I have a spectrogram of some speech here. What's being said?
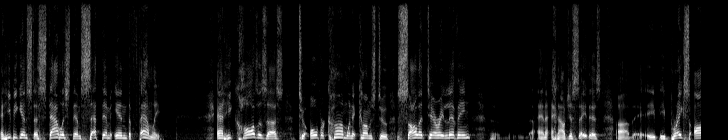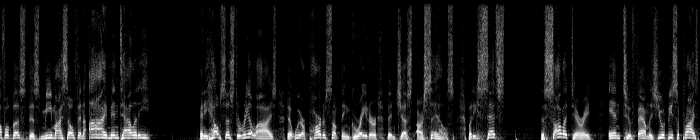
and He begins to establish them, set them in the family. And He causes us to overcome when it comes to solitary living. And, and I'll just say this uh, he, he breaks off of us this me, myself, and I mentality. And he helps us to realize that we are part of something greater than just ourselves. But he sets the solitary into families. You would be surprised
